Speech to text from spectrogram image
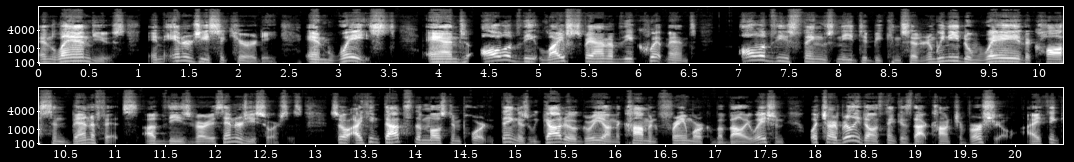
and land use and energy security and waste and all of the lifespan of the equipment all of these things need to be considered and we need to weigh the costs and benefits of these various energy sources. So i think that's the most important thing is we got to agree on the common framework of evaluation which i really don't think is that controversial. I think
